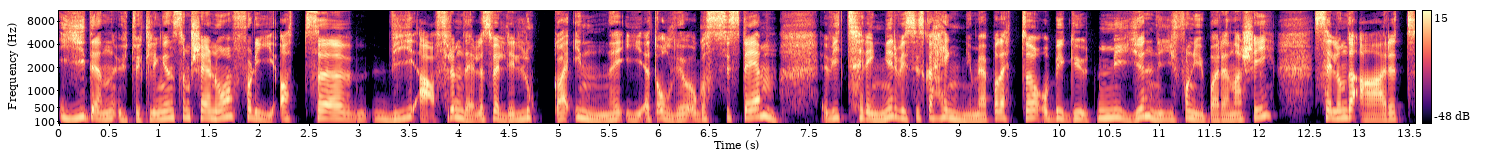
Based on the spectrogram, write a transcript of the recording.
i den utviklingen som skjer nå. Fordi at eh, vi er fremdeles veldig lukka inne i et olje- og gassystem. Vi trenger, hvis vi skal henge med på dette, å bygge ut mye ny fornybar energi. Selv om om det er et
